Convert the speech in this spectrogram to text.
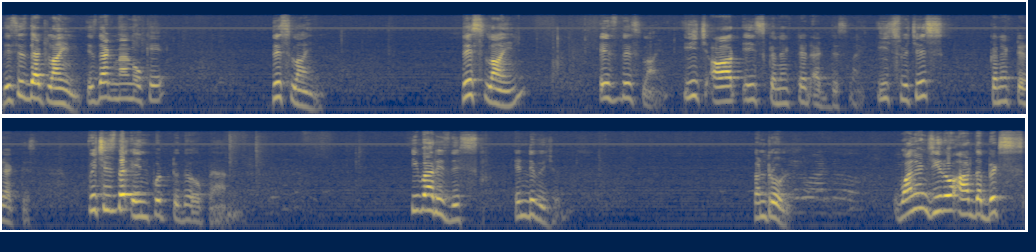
This is that line. Is that ma'am okay? This line. This line is this line. Each R is connected at this line. Each switch is connected at this. Which is the input to the op amp? C bar is this individual control. 1 and 0 are the bits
